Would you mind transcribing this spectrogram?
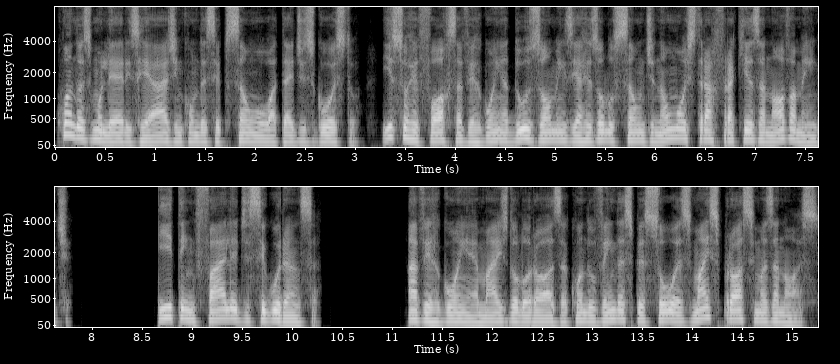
Quando as mulheres reagem com decepção ou até desgosto, isso reforça a vergonha dos homens e a resolução de não mostrar fraqueza novamente. Item falha de segurança. A vergonha é mais dolorosa quando vem das pessoas mais próximas a nós.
